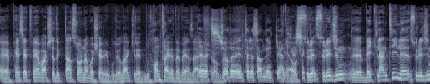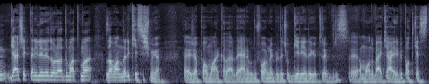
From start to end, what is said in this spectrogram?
e, pes etmeye başladıktan sonra başarıyı buluyorlar ki Red Bull Honda'yla da benzer evet, bir şey oldu. Evet, o da enteresan denk geldi ya gerçekten. O süre, sürecin e, beklentiyle sürecin gerçekten ileriye doğru adım atma zamanları kesişmiyor. E, Japon markalarda. Yani bunu Formula 1'de çok geriye de götürebiliriz. E, ama onu belki ayrı bir podcast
